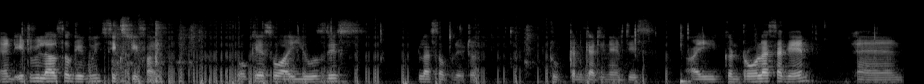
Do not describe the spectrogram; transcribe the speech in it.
And it will also give me 65 okay so I use this plus operator to concatenate this. I control S again and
